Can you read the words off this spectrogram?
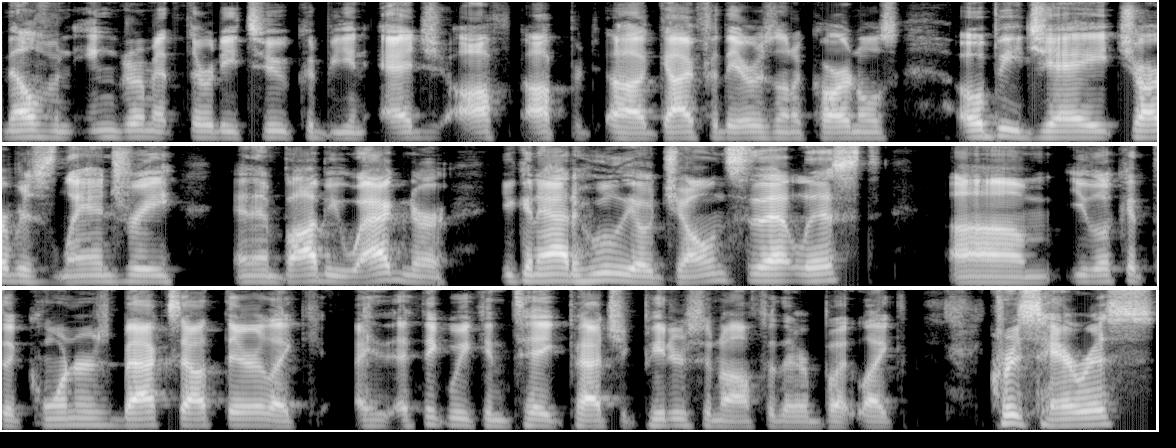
Melvin Ingram at 32 could be an edge off, off uh, guy for the Arizona Cardinals. OBJ, Jarvis Landry, and then Bobby Wagner. You can add Julio Jones to that list. Um, you look at the corners backs out there. Like I, I think we can take Patrick Peterson off of there, but like Chris Harris,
